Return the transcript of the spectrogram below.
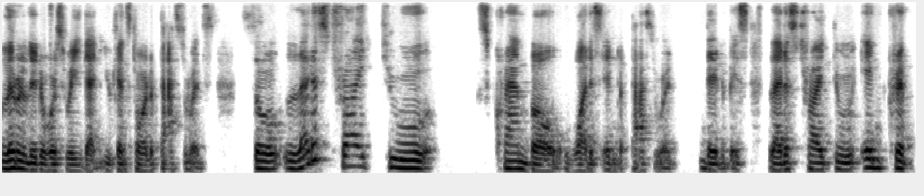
literally the worst way that you can store the passwords. So let us try to scramble what is in the password database. Let us try to encrypt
